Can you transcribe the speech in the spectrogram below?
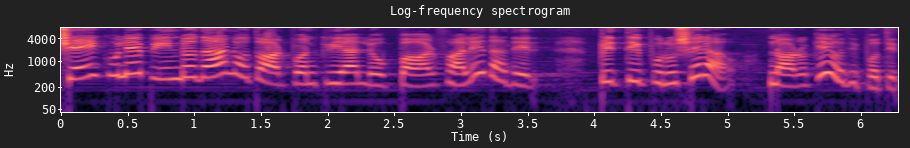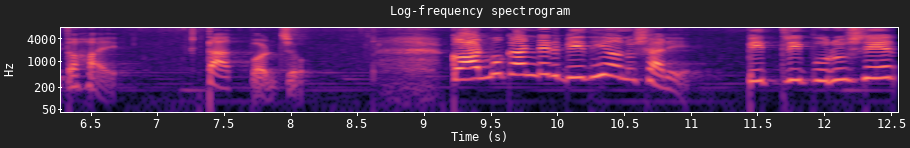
সেই কুলে পিণ্ডদান ও তর্পণ ক্রিয়া লোপ পাওয়ার ফলে তাদের পিতৃপুরুষেরাও নরকে অধিপতিত হয়। তাৎপর্য। কর্মকাণ্ডের বিধি অনুসারে পিতৃপুরুষের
